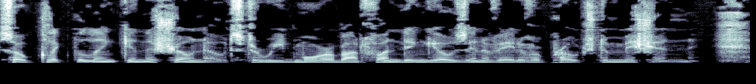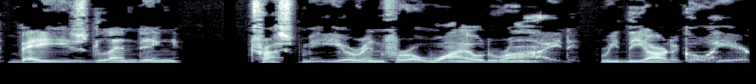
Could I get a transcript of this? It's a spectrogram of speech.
So click the link in the show notes to read more about Fundingo's innovative approach to mission. Based lending. Trust me, you're in for a wild ride. Read the article here.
